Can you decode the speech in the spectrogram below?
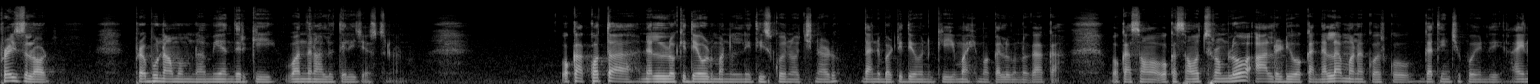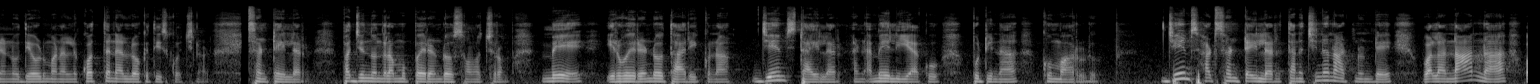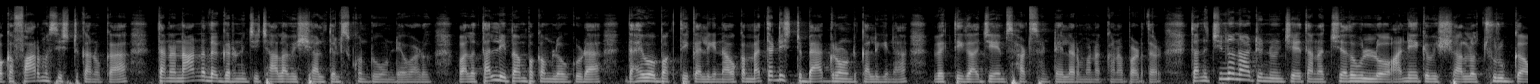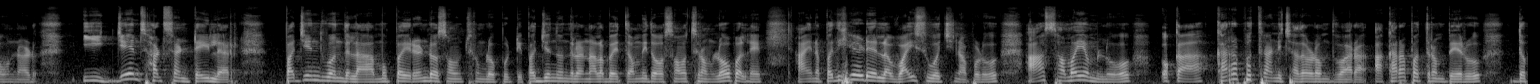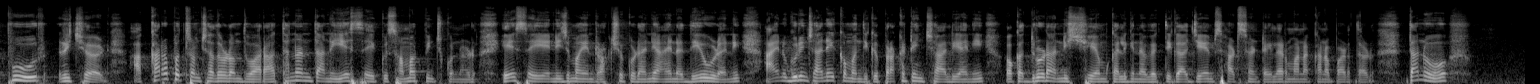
Praise lord ప్రభునామం నా మీ అందరికీ వందనాలు తెలియజేస్తున్నాను. ఒక కొత్త నెలలోకి దేవుడు మనల్ని తీసుకొని వచ్చినాడు. దాన్ని బట్టి దేవునికి మహిమ కలుగును గాక ఒక సం ఒక సంవత్సరంలో ఆల్రెడీ ఒక నెల మన కొరకు గతించిపోయింది. అయినను దేవుడు మనల్ని కొత్త నెలలోకి తీసుకొచ్చినాడు. సన్ టైలర్ పద్దెనిమిది వందల ముప్పై రెండో సంవత్సరం మే ఇరవై రెండో తారీఖున జేమ్స్ టైలర్ అండ్ అమేలియాకు పుట్టిన కుమారుడు. జేమ్స్ హడ్సన్ టైలర్ తన చిన్ననాటి నుండే వాళ్ళ నాన్న ఒక ఫార్మసిస్ట్ కనుక తన నాన్న దగ్గర నుంచి చాలా విషయాలు తెలుసుకుంటూ ఉండేవాడు. వాళ్ళ తల్లి పెంపకంలో కూడా దైవభక్తి కలిగిన ఒక మెథడిస్ట్ బ్యాక్గ్రౌండ్ కలిగిన వ్యక్తిగా జేమ్స్ హడ్సన్ టైలర్ మనకు కనపడతాడు. తన చిన్ననాటి నుంచే తన చదువుల్లో అనేక విషయాల్లో చురుగ్గా ఉన్నాడు. ఈ జేమ్స్ హడ్సన్ టైలర్ పద్దెనిమిది వందల ముప్పై రెండో సంవత్సరంలో పుట్టి పద్దెనిమిది వందల నలభై తొమ్మిదవ సంవత్సరం లోపలే ఆయన పదిహేడేళ్ళ వయసు వచ్చినప్పుడు ఆ సమయంలో ఒక కరపత్రాన్ని చదవడం ద్వారా ఆ కరపత్రం పేరు ద పూర్ రిచర్డ్. ఆ కరపత్రం చదవడం ద్వారా తనను తాను ఏసఐకు సమర్పించుకున్నాడు. ఏసఐయే నిజమైన రక్షకుడని ఆయన దేవుడని ఆయన గురించి అనేక మందికి ప్రకటించాలి అని ఒక దృఢ నిశ్చయం కలిగిన వ్యక్తిగా జేమ్స్ హాట్సన్ టైలర్ మనకు కనపడతాడు. తను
